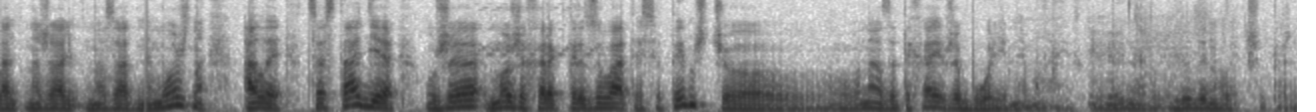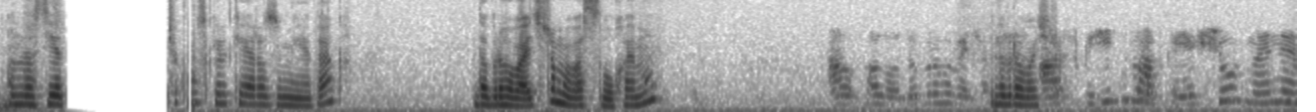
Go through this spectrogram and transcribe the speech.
На жаль- На жаль, назад не можна, але ця стадія вже може характеризуватися тим, що вона затихає, вже болі немає. Людина, людина легше У нас є наскільки я розумію, так? Доброго вечора, ми вас слухаємо. Ал- Алло, доброго вечора. Доброго вечора. А скажіть, будь ласка, якщо в мене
